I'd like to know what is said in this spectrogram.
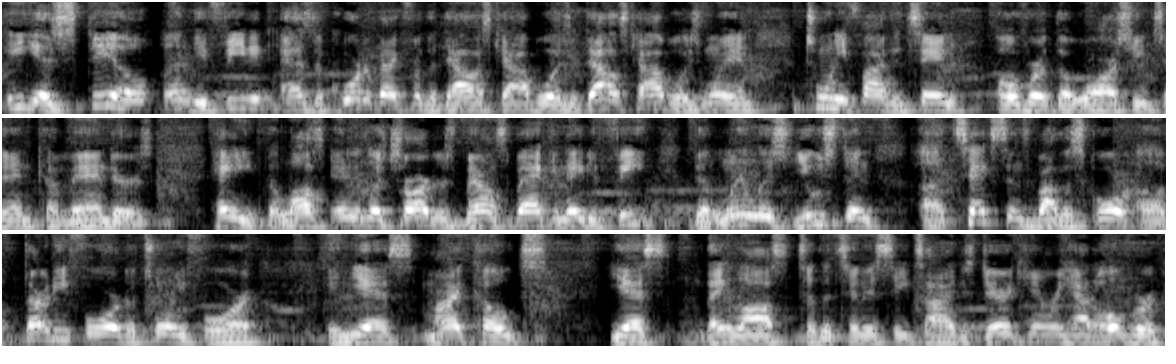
he is still undefeated as the quarterback for the Dallas Cowboys. The Dallas Cowboys win 25 to 10 over the Washington Commanders. Hey, the Los Angeles Chargers bounce back and they defeat the winless Houston uh, Texans by the score of 34 to 24. And yes, my Colts Yes, they lost to the Tennessee Titans. Derrick Henry had over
